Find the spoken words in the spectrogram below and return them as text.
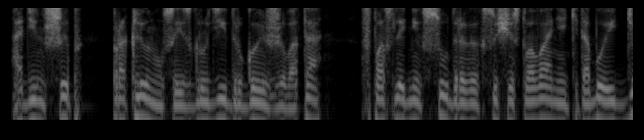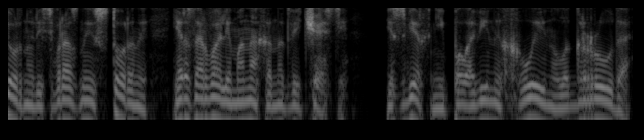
Один шип проклюнулся из груди, другой из живота. В последних судорогах существования китобои дернулись в разные стороны и разорвали монаха на две части. Из верхней половины хлынула груда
